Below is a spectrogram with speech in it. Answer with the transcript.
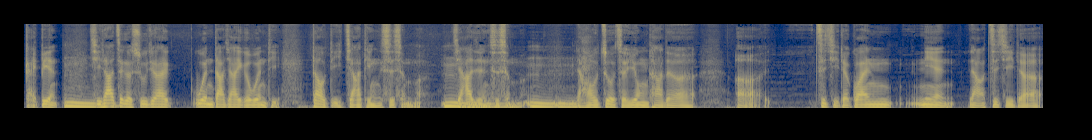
改变。嗯，其他这个书就在问大家一个问题：到底家庭是什么？家人是什么？嗯嗯。然后作者用他的呃自己的观念。然后自己的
